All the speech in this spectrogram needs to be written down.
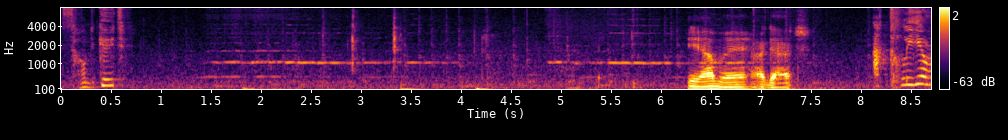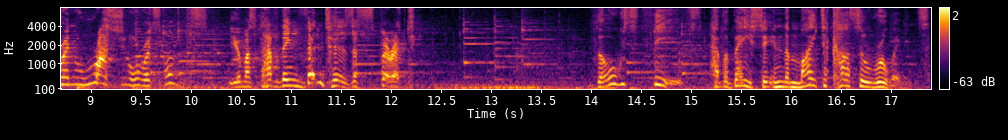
Sound good? Yeah, man, I got you. A clear and rational response. You must have the inventor's spirit. Those thieves have a base in the Mitre Castle ruins,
